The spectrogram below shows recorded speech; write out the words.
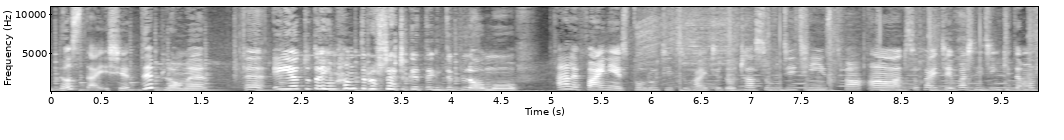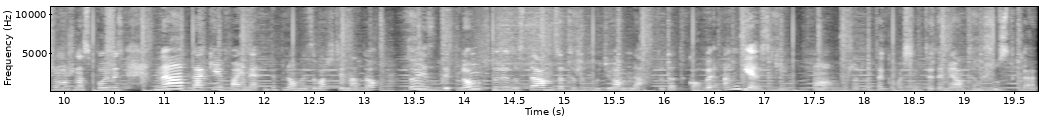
dostaje się dyplomy. E, ja tutaj mam troszeczkę tych dyplomów. Ale fajnie jest powrócić, słuchajcie, do czasów dzieciństwa. O, słuchajcie, właśnie dzięki temu, że można spojrzeć na takie fajne dyplomy. Zobaczcie na to. To jest dyplom, który dostałam za to, że chodziłam na dodatkowy angielski. O, może dlatego właśnie wtedy miałam tę szóstkę.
